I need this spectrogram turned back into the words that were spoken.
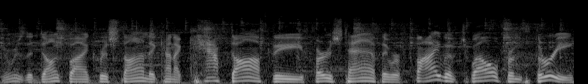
There was the dunk by Christon that kind of capped off the first half. They were 5 of 12 from three.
